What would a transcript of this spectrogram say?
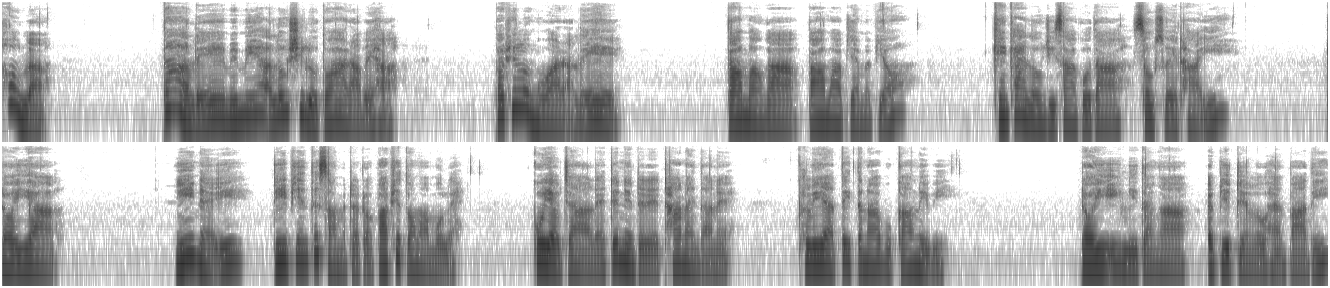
ဟုတ်လားဒါကလေမေမေကအလုပ်ရှိလို့သွားရတာပဲဟာဘာဖြစ်လို့ငိုရတာလဲတားမောင်ကဘာမှပြန်မပြောခင်ခိုင်လုံးကြီးစားကိုသာဆုပ်ဆွဲထား၏ဒေါ်ကြီးက ညီနဲ့အေးဒီပြင်သစ္စာမတတ်တော့ဘာဖြစ်သွားမှာမို့လဲကိုယောက်ျားကလည်းတင်းတင်းတဲတဲထားနိုင်တာနဲ့ခလေးကတိတ်တနာဘူးကောင်းနေပြီဒေါ်ကြီးဤလေတန်းကအပြစ်တင်လိုဟန်ပါသည်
